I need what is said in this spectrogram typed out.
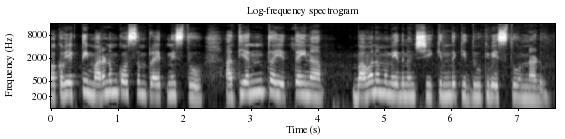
ఒక వ్యక్తి మరణం కోసం ప్రయత్నిస్తూ అత్యంత ఎత్తైన భవనము మీద నుంచి కిందకి దూకి వేస్తూ ఉన్నాడు.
